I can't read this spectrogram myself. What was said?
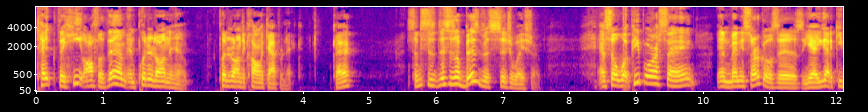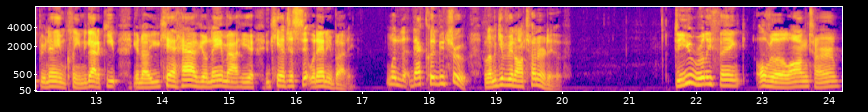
take the heat off of them and put it on him, put it on to Colin Kaepernick. Okay, so this is this is a business situation, and so what people are saying in many circles is yeah you got to keep your name clean. You got to keep you know you can't have your name out here. You can't just sit with anybody. Well that could be true. But let me give you an alternative. Do you really think over the long term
